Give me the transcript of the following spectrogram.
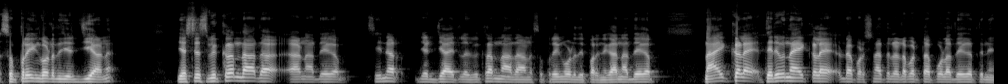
സുപ്രീം കോടതി ജഡ്ജിയാണ്. ജസ്റ്റിസ് വിക്രംനാഥ് ആണ് അദ്ദേഹം. സീനിയർ ജഡ്ജിയായിട്ടുള്ള വിക്രംനാഥാണ് സുപ്രീം കോടതി പറഞ്ഞത്. കാരണം അദ്ദേഹം നായ്ക്കളെ തെരുവ് നായ്ക്കളെ പ്രശ്നത്തിൽ ഇടപെട്ടപ്പോൾ അദ്ദേഹത്തിന്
